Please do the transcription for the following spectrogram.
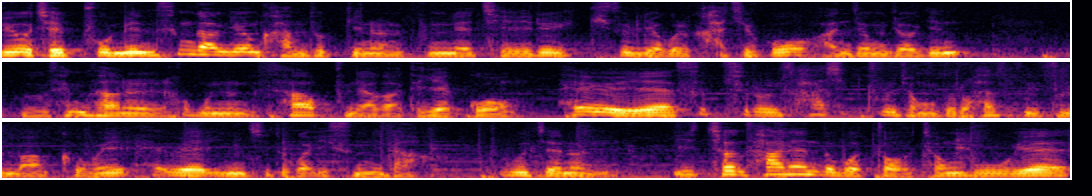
주요 제품인 승강경 감속기는 국내 제1의 기술력을 가지고 안정적인 그 생산을 하고 있는 사업 분야가 되겠고 해외에 수출을 40% 정도로 할 수 있을 만큼의 해외 인지도가 있습니다. 두 번째는 2004년도부터 정부의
